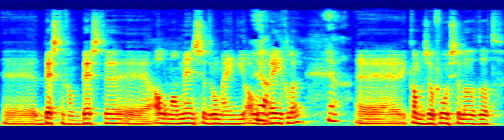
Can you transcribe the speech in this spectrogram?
Eh, het beste van het beste. eh, allemaal mensen eromheen die alles Ja. regelen. Ja. Eh, ik kan me zo voorstellen dat, dat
